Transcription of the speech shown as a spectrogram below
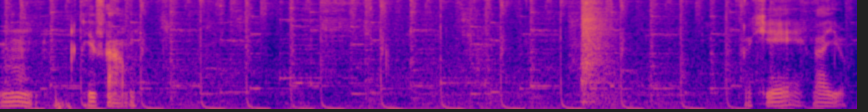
อืมที่สามโอเค ได้อยู่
